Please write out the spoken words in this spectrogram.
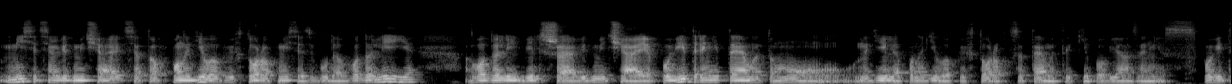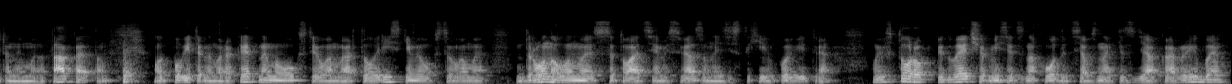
місяцем відмічаються, то в понеділок, вівторок місяць буде в водолії. Водолій більше відмічає повітряні теми, тому неділя, понеділок, вівторок це теми такі пов'язані з повітряними атаками, от повітряними ракетними обстрілами, артилерійськими обстрілами, дроновими ситуаціями, зв'язаними зі стихією повітря. У вівторок під вечір місяць знаходиться в знакі Здяка Риби.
